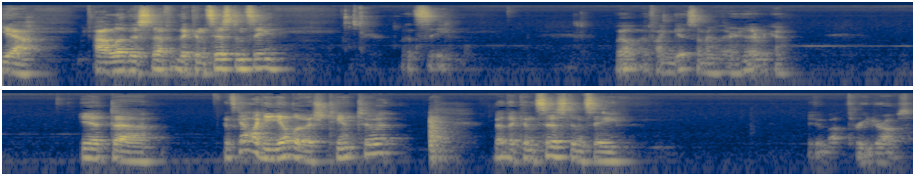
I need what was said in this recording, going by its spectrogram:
yeah, I love this stuff. The consistency. Let's see. Well, if I can get some out of there. There we go. It. Uh, it's got like a yellowish tint to it, but the consistency, do about three drops.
